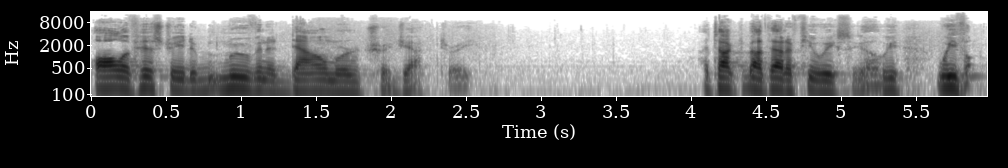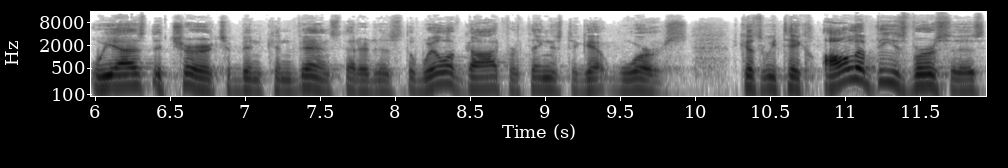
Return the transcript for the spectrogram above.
all of history to move in a downward trajectory. I talked about that a few weeks ago. We, we've, we, as the church, have been convinced that it is the will of God for things to get worse because we take all of these verses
